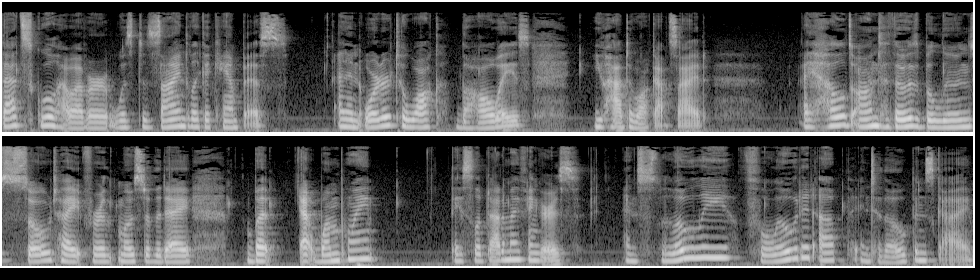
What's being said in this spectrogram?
That school, however, was designed like a campus, and in order to walk the hallways, you had to walk outside. I held on to those balloons so tight for most of the day, but at one point, they slipped out of my fingers and slowly floated up into the open sky.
